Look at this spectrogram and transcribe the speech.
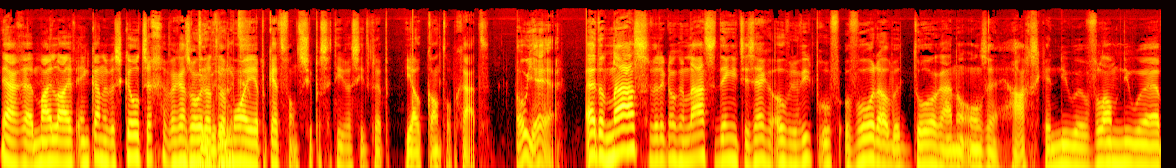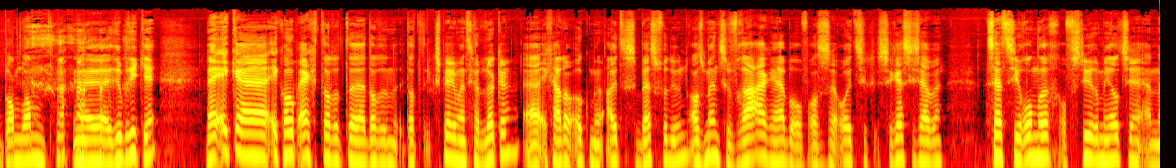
Ja, eh, My Life in Cannabis Culture. We gaan zorgen dat er een mooi eh, pakket van Super Sativa Seed Club jouw kant op gaat. oh yeah. En daarnaast wil ik nog een laatste dingetje zeggen over de wietproef. Voordat we doorgaan naar onze hartstikke nieuwe vlam, nieuwe blam blam eh, rubriekje. Nee, ik, eh, ik hoop echt dat het, eh, dat, een, dat het experiment gaat lukken. Eh, ik ga er ook mijn uiterste best voor doen. Als mensen vragen hebben of als ze ooit su- suggesties hebben, zet ze hieronder of stuur een mailtje. En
